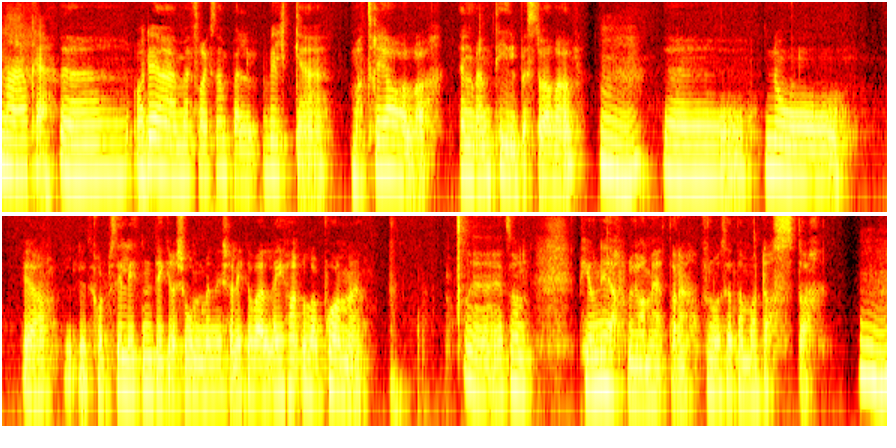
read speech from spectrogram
Nei, ok. og det med f.eks. hvilke materialer en ventil består av. Mm. Nå ja, holdt på å si en liten digresjon, men ikke likevel. Jeg holder på med et sånn pionerprogram, heter det, for noe som heter Madaster. Mm.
